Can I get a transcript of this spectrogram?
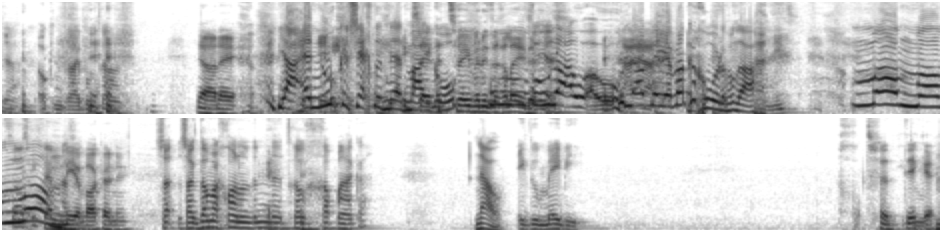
Ja, ook in het draaiboek trouwens. Ja, nee. Ja, en Noeke zegt het net, Ik zei Michael. het twee minuten geleden. Hoe, nou, hoe laat ben jij wakker geworden vandaag? Ja, niet. Man, man, Zelfs ik ben man. meer wakker nu. Zal, zal ik dan maar gewoon een eh, droge grap maken? Nou, Ik doe maybe. Godverdikke. Hm?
